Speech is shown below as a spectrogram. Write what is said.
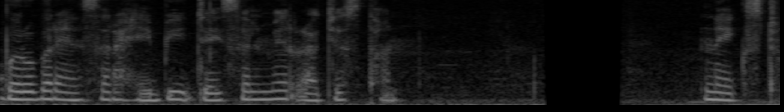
बरोबर ॲन्सर आहे बी जैसलमेर राजस्थान. नेक्स्ट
